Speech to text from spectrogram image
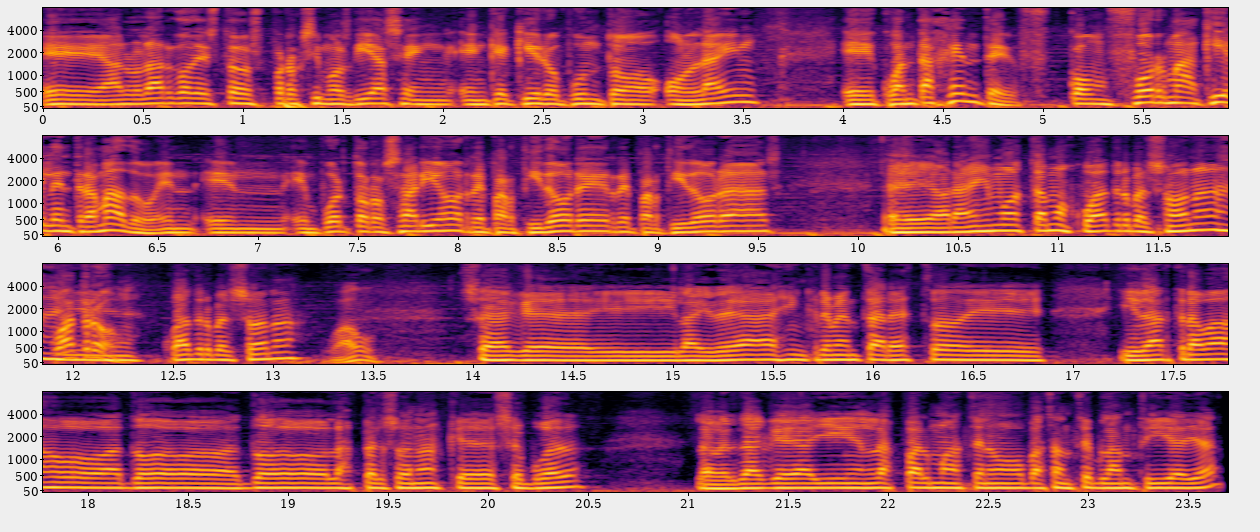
eh, a lo largo de estos próximos días en, en quequiero.online. Eh, ¿Cuánta gente conforma aquí el entramado en, en- en Puerto Rosario? ¿Repartidores, repartidoras? Eh, ahora mismo estamos cuatro personas. y- ¿Cuatro? cuatro personas. Wow. O sea que y la idea es incrementar esto y, y dar trabajo a, todo- a todas las personas que se pueda. La verdad que allí en Las Palmas tenemos bastante plantilla ya.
